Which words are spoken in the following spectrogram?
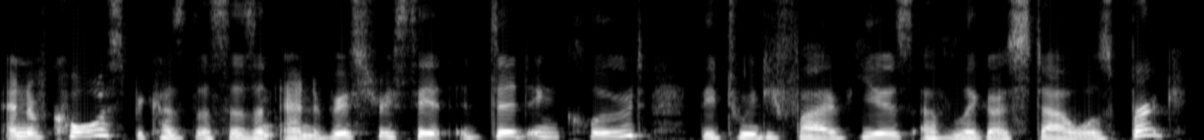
And of course, because this is an anniversary set, it did include the 25 years of Lego Star Wars brick.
